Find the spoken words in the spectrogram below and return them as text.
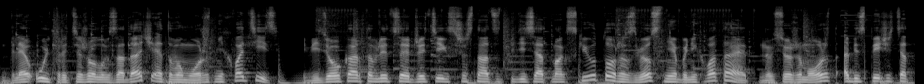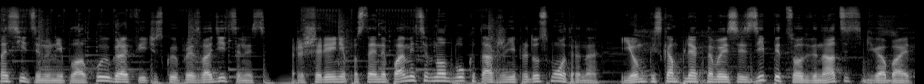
Для ультратяжелых задач этого может не хватить. Видеокарта в лице GTX 1650 Max-Q тоже звезд с неба не хватает, но все же может обеспечить относительно неплохую графическую производительность. Расширение постоянной памяти в ноутбук также не предусмотрено. Емкость комплектного SSD 512 гигабайт.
